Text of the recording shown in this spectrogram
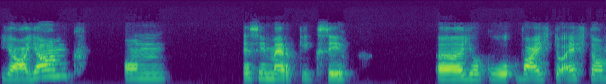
ja Jamk on esimerkiksi ö, joku vaihtoehto.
